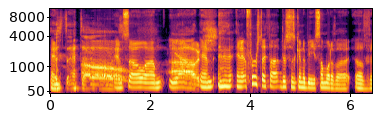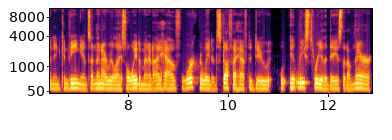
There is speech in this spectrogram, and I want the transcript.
And- That, oh, And so, um, yeah, Ouch. and and at first I thought this is going to be somewhat of a of an inconvenience, and then I realized, well, wait a minute, I have work related stuff I have to do at least three of the days that I'm there,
